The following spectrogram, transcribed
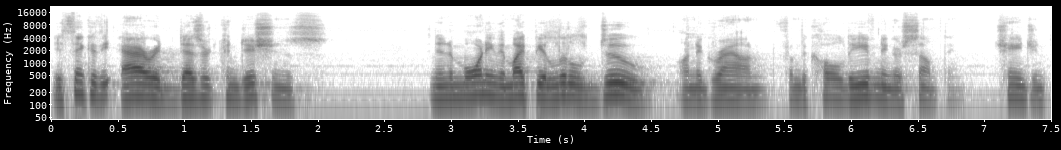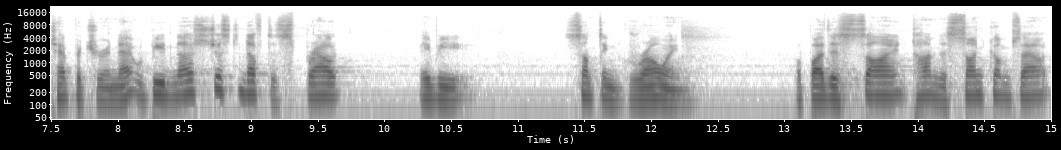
You think of the arid desert conditions, and in the morning there might be a little dew on the ground from the cold evening or something, change in temperature, and that would be just enough to sprout maybe something growing. But by the time the sun comes out,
